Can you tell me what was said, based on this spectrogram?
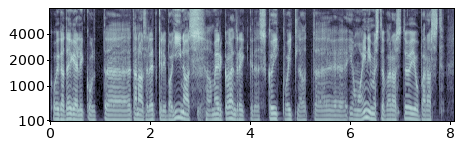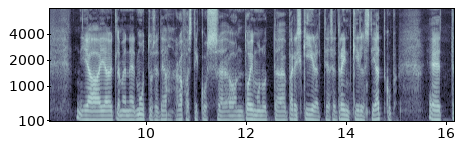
kui ka tegelikult äh, tänasel hetkel juba Hiinas, Ameerika Ühendriikides, kõik võitlevad äh, oma inimeste pärast, tööjõu pärast ja, ja ütleme, need muutused jah, rahvastikus äh, on toimunud päris kiirelt ja see trend kindlasti jätkub. et,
